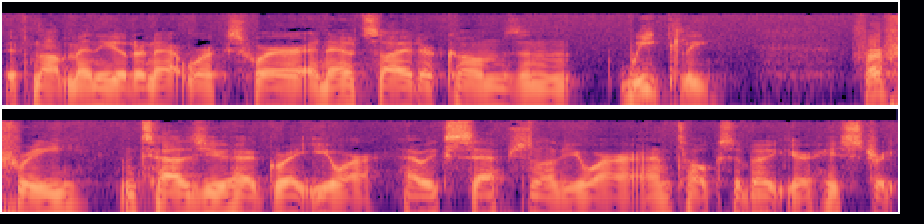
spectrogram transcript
if not many other networks, where an outsider comes and weekly for free and tells you how great you are, how exceptional you are, and talks about your history.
